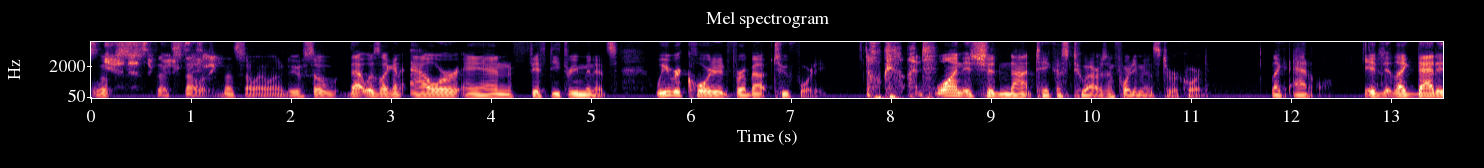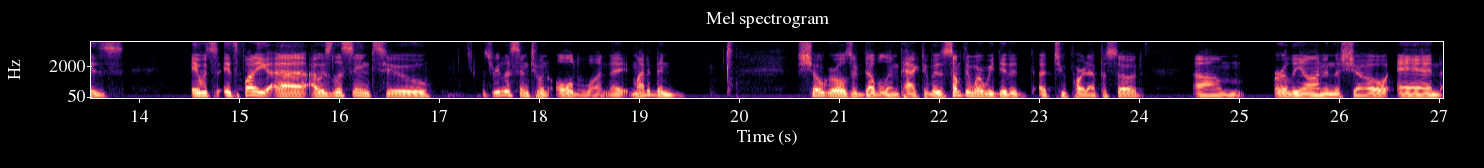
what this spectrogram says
whoops that's, not what that's not what I want to do. So that was like an hour and 53 minutes. We recorded for about 240. Oh god. One, it should not take us 2 hours and 40 minutes to record. Like at all. It like that is it was it's funny uh I was listening to I was re-listening to an old one. It might have been Showgirls or Double Impact. It was something where we did a, a two-part episode um, early on in the show, and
